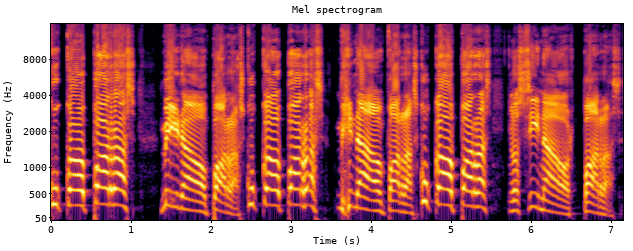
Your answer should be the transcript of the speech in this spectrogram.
kuka on paras? Minä on paras. Kuka on paras? Minä on paras. Kuka on paras? No sinä oot paras.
